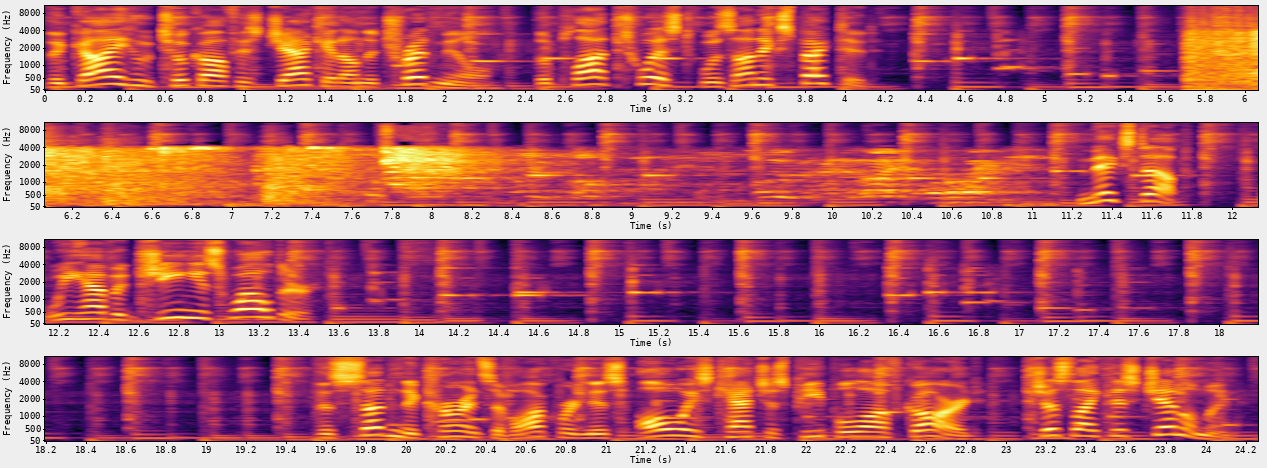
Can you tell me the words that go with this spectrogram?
The guy who took off his jacket on the treadmill, the plot twist was unexpected. Next up, we have a genius welder. The sudden occurrence of awkwardness always catches people off guard, just like this gentleman.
